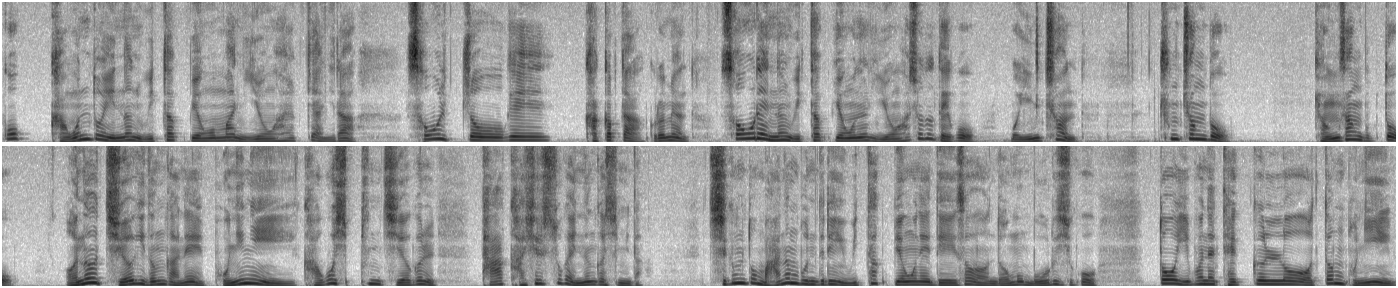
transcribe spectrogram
꼭 강원도에 있는 위탁 병원만 이용할 게 아니라 서울 쪽에 가깝다. 그러면 서울에 있는 위탁 병원을 이용하셔도 되고 뭐 인천, 충청도, 경상북도 어느 지역이든 간에 본인이 가고 싶은 지역을 다 가실 수가 있는 것입니다. 지금도 많은 분들이 위탁병원에 대해서 너무 모르시고 또 이번에 댓글로 어떤 분이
